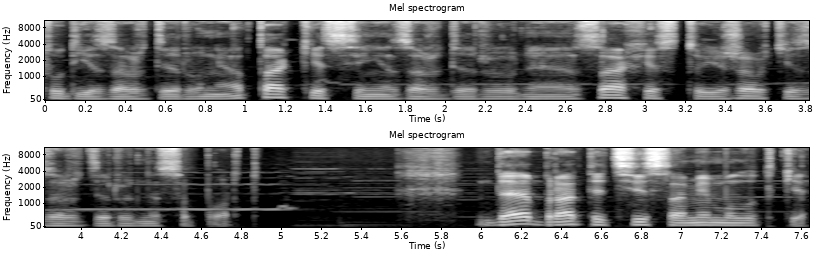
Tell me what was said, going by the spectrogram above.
Тут є завжди руни атаки, сині завжди руни захисту і жовті завжди руни саппорту. Де брати ці самі молотки?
